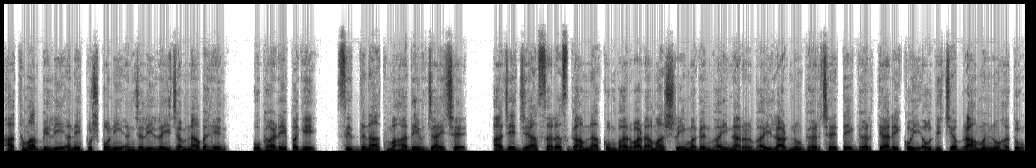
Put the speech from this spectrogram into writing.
હાથમાં બીલી અને પુષ્પોની અંજલિ લઈ જમનાબહેન, ઉઘાડે પગે, સિદ્ધનાથ મહાદેવ જાય છે. આજે જ્યાં સરસ ગામના કુંભારવાડામાં શ્રી મગનભાઈ નારણભાઈ લાડનું ઘર છે તે ઘર ત્યારે કોઈ ઔદિચ્ય બ્રાહ્મણનું હતું.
